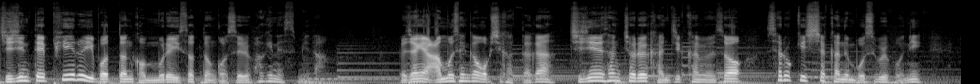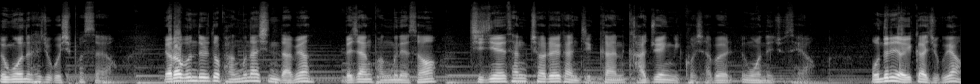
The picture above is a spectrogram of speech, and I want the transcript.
지진 때 피해를 입었던 건물에 있었던 것을 확인했습니다. 매장에 아무 생각 없이 갔다가 지진의 상처를 간직하면서 새롭게 시작하는 모습을 보니 응원을 해주고 싶었어요. 여러분들도 방문하신다면 매장 방문해서 지진의 상처를 간직한 가주행 리코샵을 응원해주세요. 오늘은 여기까지고요.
